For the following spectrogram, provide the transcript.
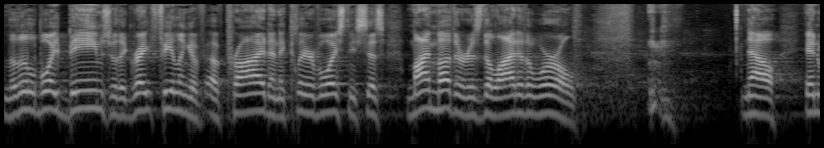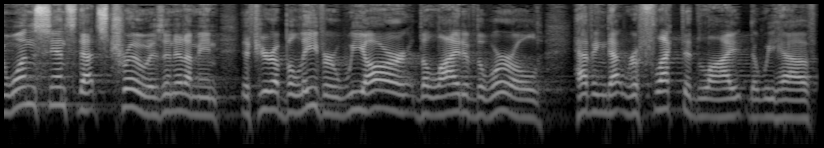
And the little boy beams with a great feeling of, of pride and a clear voice, and he says, My mother is the light of the world. now, in one sense, that's true, isn't it? I mean, if you're a believer, we are the light of the world, having that reflected light that we have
